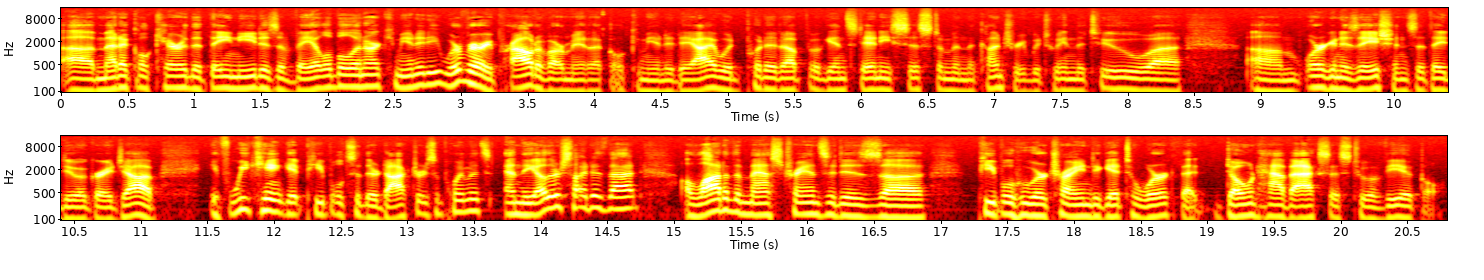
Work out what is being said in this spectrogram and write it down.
uh, medical care that they need is available in our community. We're very proud of our medical community. I would put it up against any system in the country between the two. Uh, um, organizations that they do a great job. If we can't get people to their doctor's appointments, and the other side of that, a lot of the mass transit is uh, people who are trying to get to work that don't have access to a vehicle.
